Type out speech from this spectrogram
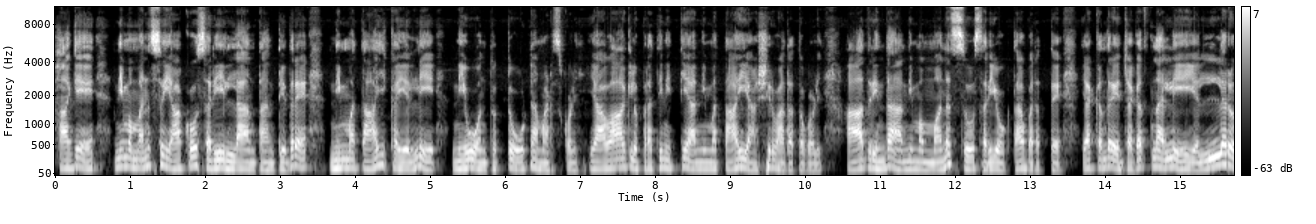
ಹಾಗೆ ನಿಮ್ಮ ಮನಸ್ಸು ಯಾಕೋ ಸರಿ ಇಲ್ಲ ಅಂತ ಅಂತಿದ್ರೆ ನಿಮ್ಮ ತಾಯಿ ಕೈಯಲ್ಲಿ ನೀವು ಒಂದು ತುತ್ತು ಊಟ ಮಾಡಿಸ್ಕೊಳ್ಳಿ. ಯಾವಾಗಲೂ ಪ್ರತಿನಿತ್ಯ ನಿಮ್ಮ ತಾಯಿ ಆಶೀರ್ವಾದ ತಗೊಳ್ಳಿ. ಆದ್ದರಿಂದ ನಿಮ್ಮ ಮನಸ್ಸು ಸರಿ ಹೋಗ್ತಾ ಬರುತ್ತೆ. ಯಾಕಂದರೆ ಜಗತ್ತಿನಲ್ಲಿ ಎಲ್ಲರೂ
